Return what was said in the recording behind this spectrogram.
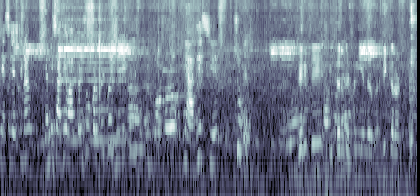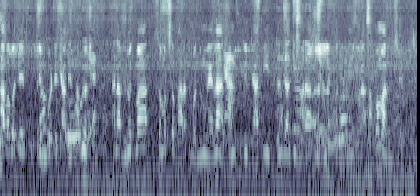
એસસી એસટીના તેમની સાથે વાત કરીશું. કલ્પેશભાઈ જે રીતે સુપ્રીમ કોર્ટનો જે આદેશ છે શું કહેશો? જે રીતે રિઝર્વેશનની અંદર વર્ગીકરણ આ બાબતે સુપ્રીમ કોર્ટે જે આદેશ આપ્યો છે, આના વિરોધમાં સમસ્ત ભારત બંધનું એલાન અનુસૂચિત જાતિ, જનજાતિ દ્વારા અલગ અલગ સંગઠનો દ્વારા આપવામાં આવ્યું છે.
